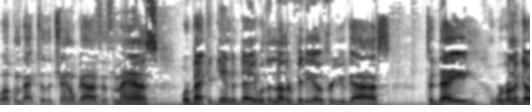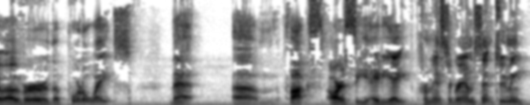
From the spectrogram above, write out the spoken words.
Welcome back to the channel, guys. It's Mazz. We're back again today with another video for you guys. Today, we're going to go over the portal weights that um, Fox RC88 from Instagram sent to me.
